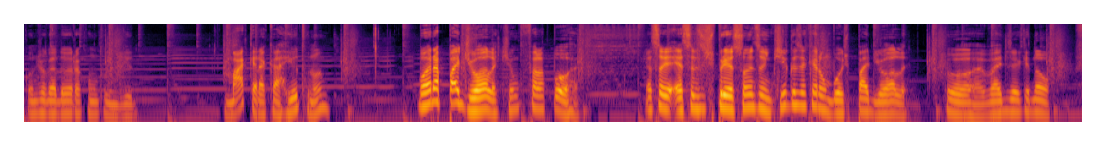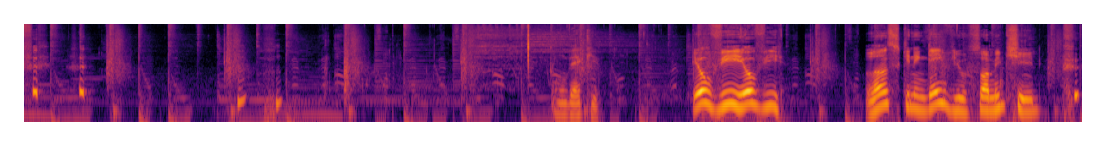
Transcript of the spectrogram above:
Quando o jogador era contundido. Maca era carreto o nome? Bom, era padiola. Tinha que falar, porra. Essa, essas expressões antigas é que eram boas. Padiola. Porra, vai dizer que não. Vamos ver aqui. Eu vi, eu vi. Lance que ninguém viu, somente ele.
